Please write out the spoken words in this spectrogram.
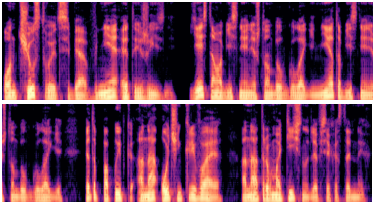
Он чувствует себя вне этой жизни. Есть там объяснение, что он был в ГУЛАГе, нет объяснения, что он был в ГУЛАГе. Это попытка, она очень кривая, она травматична для всех остальных.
